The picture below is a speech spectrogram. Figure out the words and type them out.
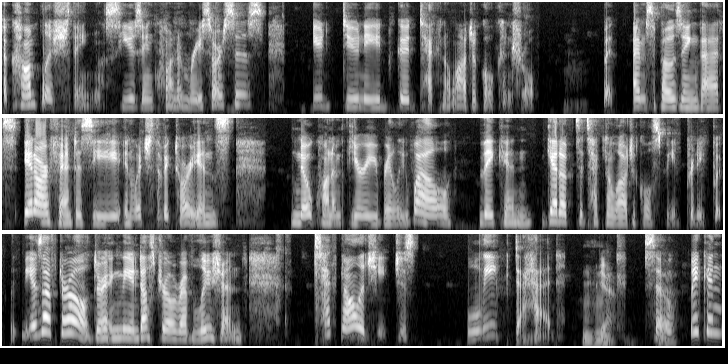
accomplish things using quantum resources, you do need good technological control. But I'm supposing that in our fantasy, in which the Victorians know quantum theory really well, they can get up to technological speed pretty quickly. Because after all, during the Industrial Revolution, technology just leaped ahead. Mhm. Yeah. So Yeah. we can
